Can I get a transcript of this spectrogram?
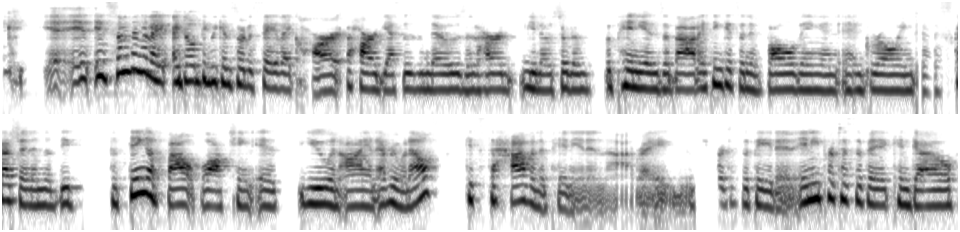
it, it's something that I, I don't think we can sort of say like hard hard yeses and nos and hard, you know, sort of opinions about. I think it's an evolving and, and growing discussion. And the, the the thing about blockchain is you and I and everyone else gets to have an opinion in that, right? Participate in any participant can go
